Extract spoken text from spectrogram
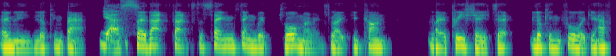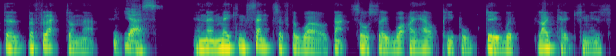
only looking back. Yes. So that that's the same thing with trauma. It's like you can't like appreciate it looking forward. You have to reflect on that. Yes. And then making sense of the world. That's also what I help people do with life coaching is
